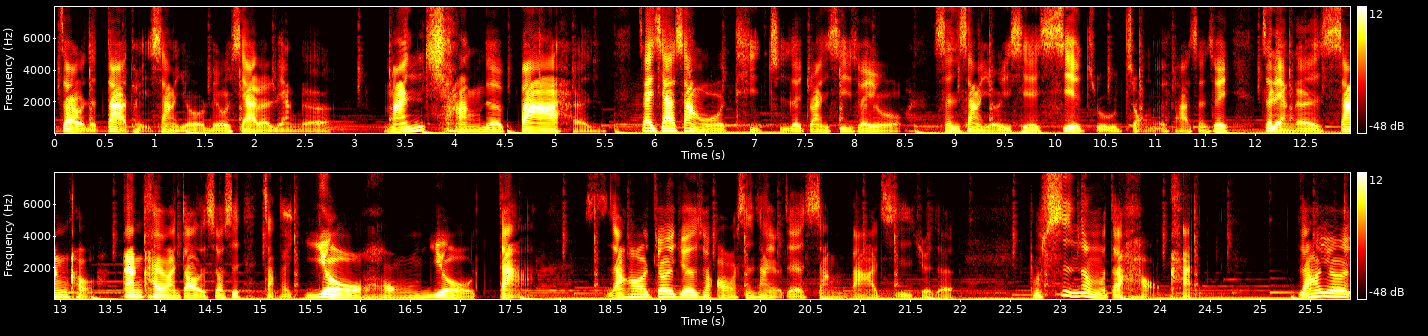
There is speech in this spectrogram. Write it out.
在我的大腿上有留下了两个。蛮长的疤痕，再加上我体质的关系，所以我身上有一些蟹足肿的发生，所以这两个伤口刚开完刀的时候是长得又红又大，然后就会觉得说，哦，身上有这个伤疤，其实觉得不是那么的好看，然后又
